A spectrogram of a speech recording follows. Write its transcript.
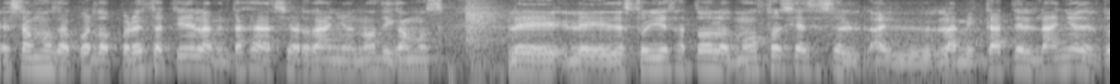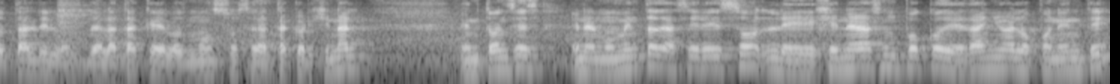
estamos de acuerdo, pero esta tiene la ventaja de hacer daño, ¿no? Digamos, le, le destruyes a todos los monstruos y haces el- el- la mitad del daño del total de los- del ataque de los monstruos, el ataque original. Entonces, en el momento de hacer eso, le generas un poco de daño al oponente,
